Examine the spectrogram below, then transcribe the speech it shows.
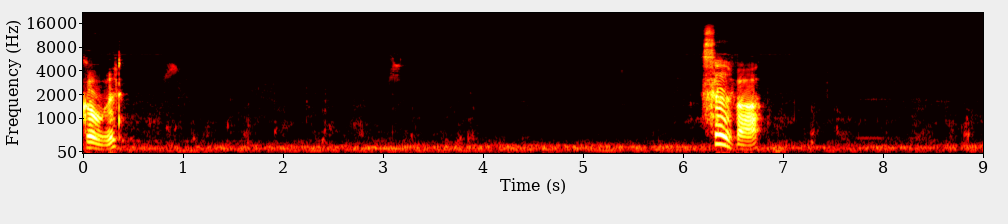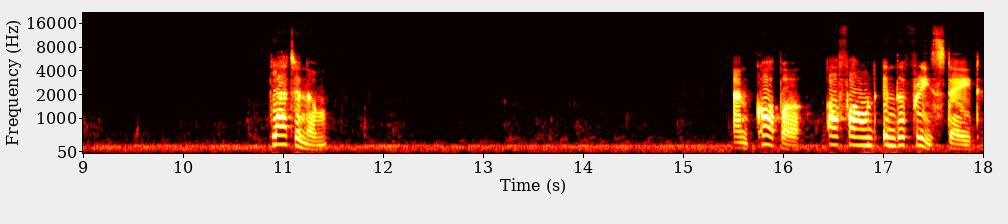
gold, silver, platinum, and copper are found in the free state.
